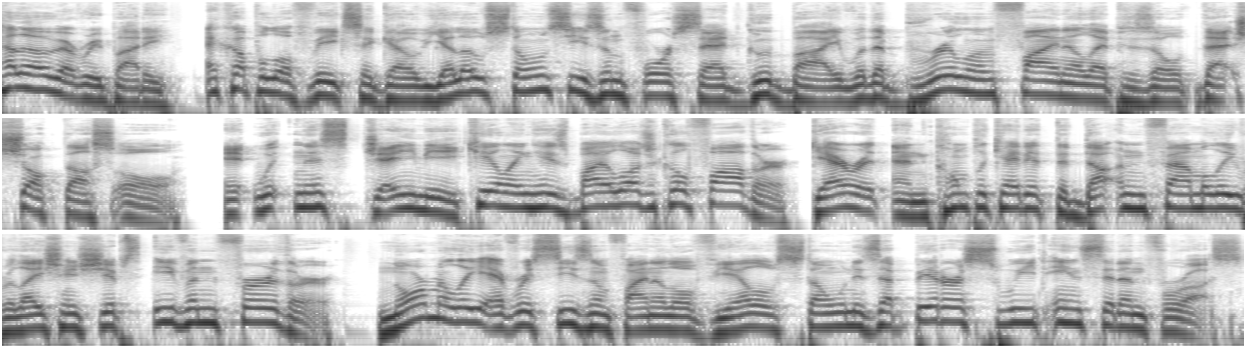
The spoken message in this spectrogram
Hello everybody! A couple of weeks ago, Yellowstone Season 4 said goodbye with a brilliant final episode that shocked us all. It witnessed Jamie killing his biological father, Garrett, and complicated the Dutton family relationships even further. Normally, every season final of Yellowstone is a bittersweet incident for us.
